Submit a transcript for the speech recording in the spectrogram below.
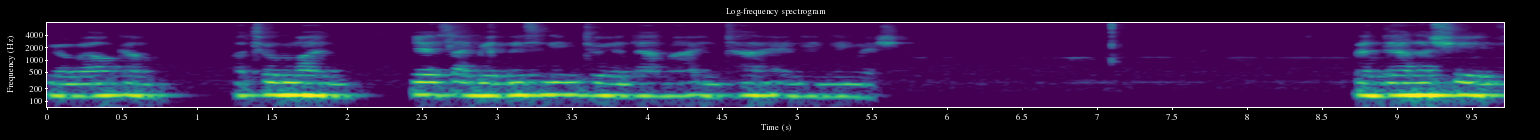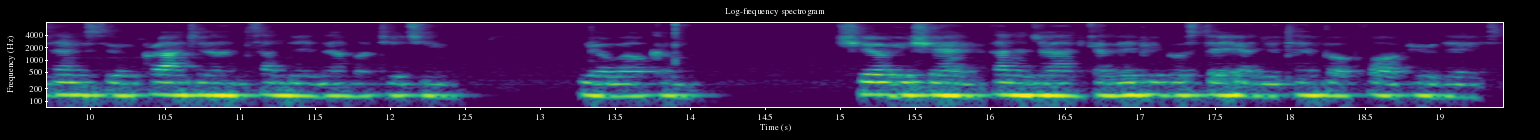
You're welcome. Atuman. Yes, I've been listening to your Dharma in Thai and in English. Mandela Shi, thanks to Prajan Sunday Dharma teaching. You're welcome. Xiao Hishang, Thanajan, can let people stay at your temple for a few days?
